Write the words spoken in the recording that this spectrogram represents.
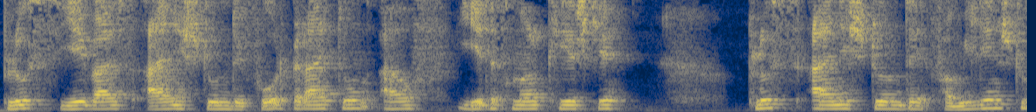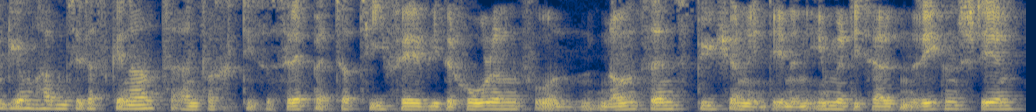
Plus jeweils eine Stunde Vorbereitung auf jedes Mal Kirche. Plus eine Stunde Familienstudium haben sie das genannt. Einfach dieses repetitive Wiederholen von Nonsensbüchern, in denen immer dieselben Regeln stehen.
